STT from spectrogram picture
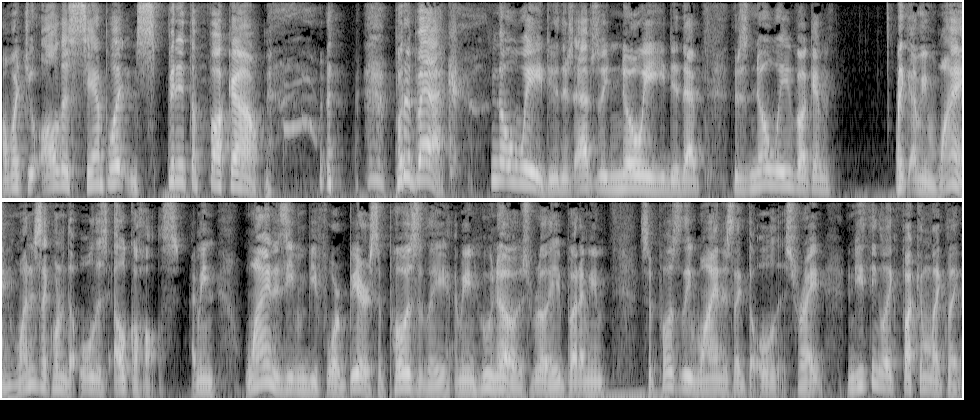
I want you all to sample it and spit it the fuck out. Put it back. No way, dude. There's absolutely no way he did that. There's no way fucking like I mean wine wine is like one of the oldest alcohols. I mean wine is even before beer supposedly. I mean who knows really, but I mean supposedly wine is like the oldest, right? And do you think like fucking like like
